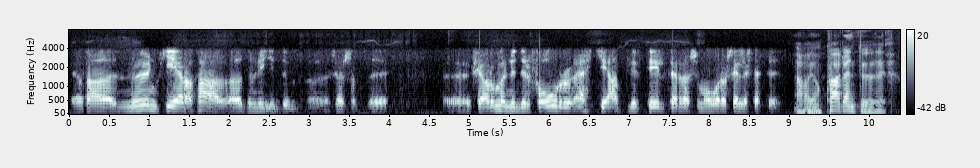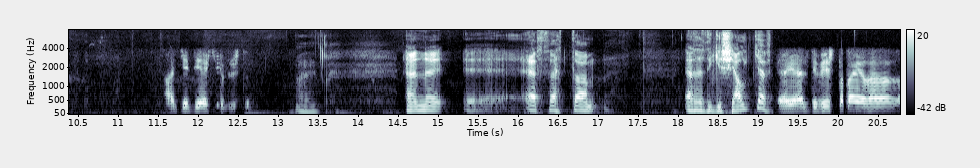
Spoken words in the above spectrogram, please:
Það mun gera það að öllum líkindum sem sagt uh, uh, fjármunnindir fóru ekki allir til þeirra sem á voru að seljast eftir Já, já. Hvar enduðu þeir? það get ég ekki upplýstum Nei. en eh, er þetta er þetta ekki sjálfgeft ég held í fyrsta lagi að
